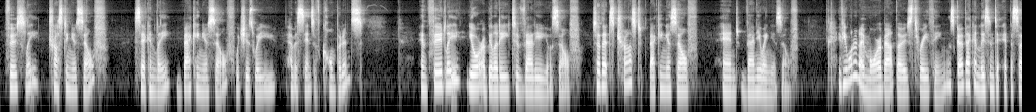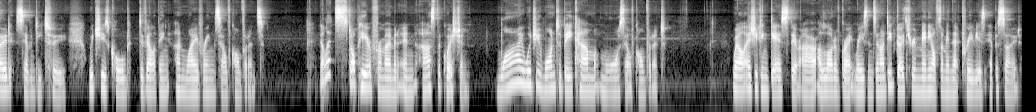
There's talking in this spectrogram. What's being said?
Firstly, trusting yourself. Secondly, backing yourself, which is where you have a sense of competence. And thirdly, your ability to value yourself. So that's trust, backing yourself, and valuing yourself. If you want to know more about those three things, go back and listen to episode 72, which is called Developing Unwavering Self Confidence. Now, let's stop here for a moment and ask the question why would you want to become more self confident? Well, as you can guess, there are a lot of great reasons, and I did go through many of them in that previous episode.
